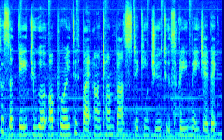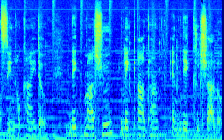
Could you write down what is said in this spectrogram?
is a day tour operated by Akan Bus taking you to three major lakes in Hokkaido Lake Mashu, Lake Akan, and Lake Kussharo.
